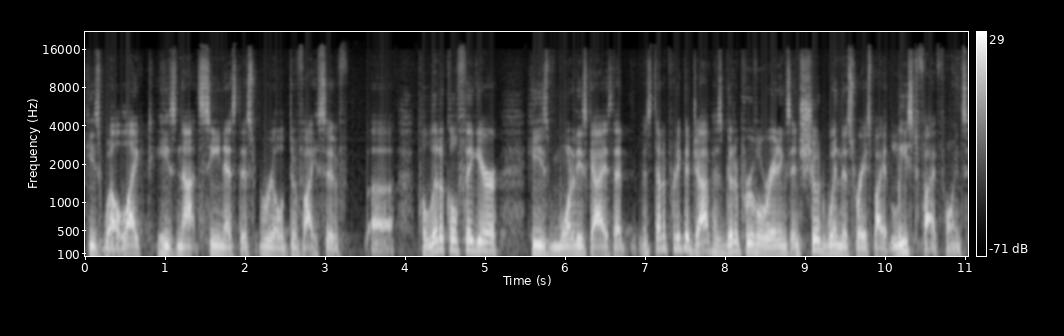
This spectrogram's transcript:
He's well liked. He's not seen as this real divisive uh, political figure. He's one of these guys that has done a pretty good job, has good approval ratings, and should win this race by at least five points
